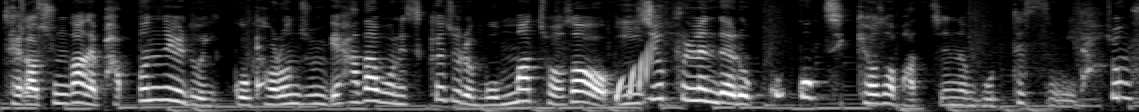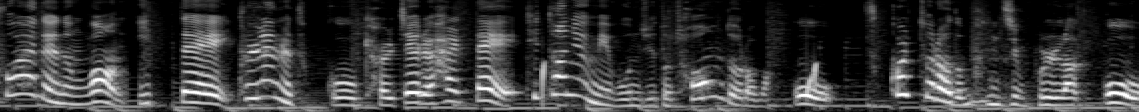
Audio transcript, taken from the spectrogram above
제가 중간에 바쁜 일도 있고 결혼 준비하다 보니 스케줄을 못 맞춰 서 2주 플랜대로 꼭꼭 지켜서 받지는 못했습니다. 좀 후회되는 건 이때 플랜을 듣고 결제를 할 때 티타늄이 뭔지도 처음 들어봤고 스컬트라도 뭔지 몰랐고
